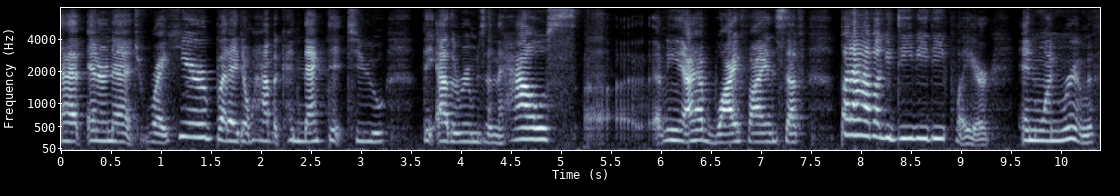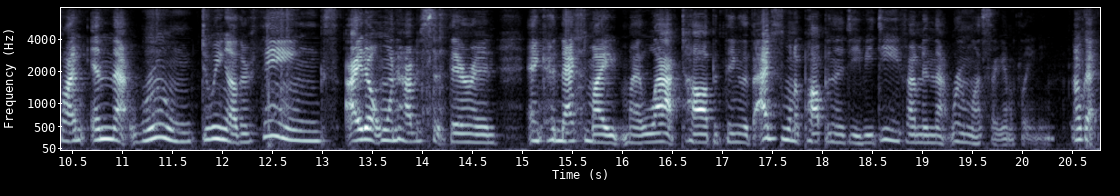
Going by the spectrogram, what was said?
I have internet right here, but I don't have it connected to the other rooms in the house. Uh, I mean, I have Wi-Fi and stuff, but I have like a DVD player in one room. If I'm in that room doing other things, I don't want to have to sit there and, and connect my, my laptop and things like that. I just want to pop in the DVD if I'm in that room, let's say I'm cleaning. Okay,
